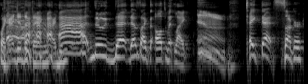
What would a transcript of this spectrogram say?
Like I did the thing. I didn't Ah, dude, that that's like the ultimate like "Mm, take that sucker.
